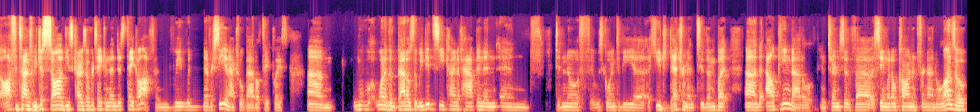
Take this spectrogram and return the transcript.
oftentimes we just saw these cars overtake and then just take off and we would never see an actual battle take place. Um, w- one of the battles that we did see kind of happen and and didn't know if it was going to be a, a huge detriment to them but uh, the alpine battle in terms of uh, seeing what ocon and fernando alonso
